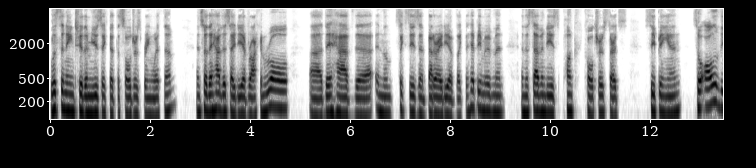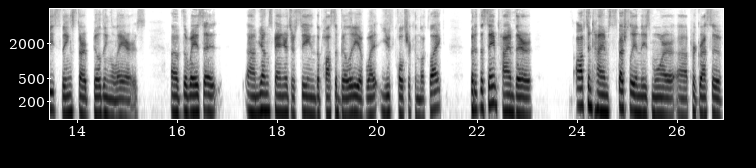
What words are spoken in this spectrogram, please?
listening to the music that the soldiers bring with them. And so they have this idea of rock and roll. Uh, they have the in the 60s a better idea of like the hippie movement. In the 70s, punk culture starts seeping in. So all of these things start building layers of the ways that um, young Spaniards are seeing the possibility of what youth culture can look like but at the same time they're oftentimes especially in these more uh, progressive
